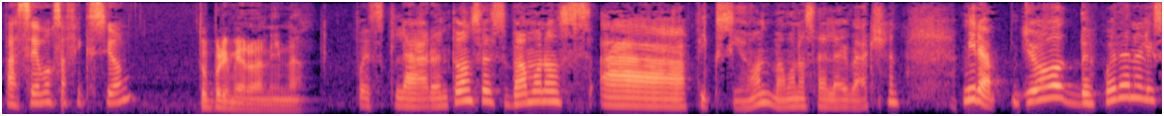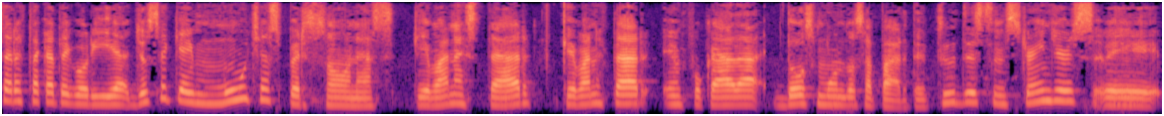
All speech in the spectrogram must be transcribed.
Pasemos a ficción. Tú primero, Anina. Pues claro, entonces vámonos a ficción, vámonos a live action. Mira, yo después de analizar esta categoría, yo sé que hay muchas personas que van a estar, que van a estar enfocadas dos mundos aparte. Two Distant Strangers, eh,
